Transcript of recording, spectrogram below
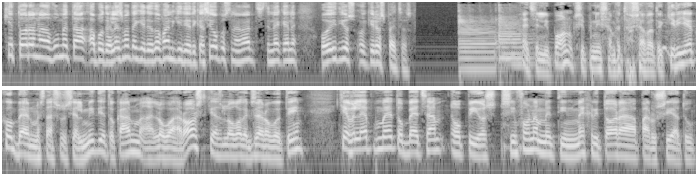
Και τώρα να δούμε τα αποτελέσματα, γιατί εδώ φάνηκε η διαδικασία όπως την ανάρτηση την έκανε ο ίδιος ο κύριος Πέτσας. Έτσι λοιπόν, ξυπνήσαμε το Σαββατοκύριακο, μπαίνουμε στα social media, το κάνουμε λόγω αρρώστιας, λόγω δεν ξέρω εγώ τι, και βλέπουμε τον Πέτσα, ο οποίος σύμφωνα με την μέχρι τώρα παρουσία του,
